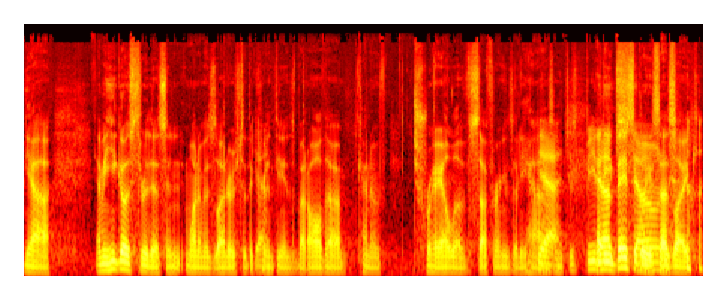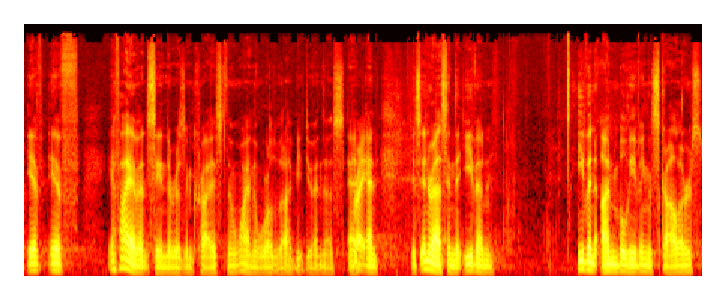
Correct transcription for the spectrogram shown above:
yeah, I mean, he goes through this in one of his letters to the Yeah. Corinthians about all the kind of trail of sufferings that he has. Yeah, and, just beat and he basically stoned. says like, if if if I haven't seen the risen Christ, then why in the world would I be doing this? And, Right. and it's interesting that even even unbelieving scholars,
